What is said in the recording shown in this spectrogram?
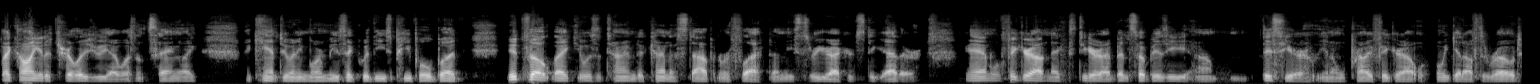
by calling it a trilogy. I wasn't saying like I can't do any more music with these people, but it felt like it was a time to kind of stop and reflect on these three records together. And we'll figure out next year. I've been so busy um, this year, you know, we'll probably figure out when we get off the road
